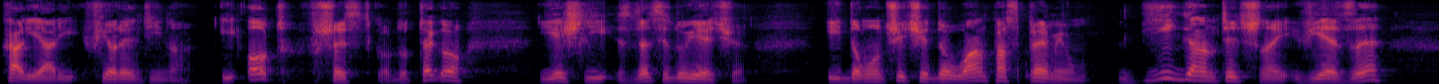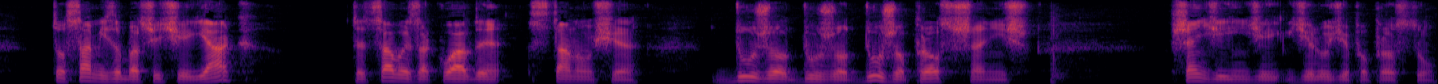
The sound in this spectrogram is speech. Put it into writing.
Cagliari, Fiorentina. I od wszystko. Do tego, jeśli zdecydujecie i dołączycie do OnePass Premium gigantycznej wiedzy, to sami zobaczycie, jak te całe zakłady staną się dużo, dużo, dużo prostsze niż wszędzie indziej, gdzie ludzie po prostu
